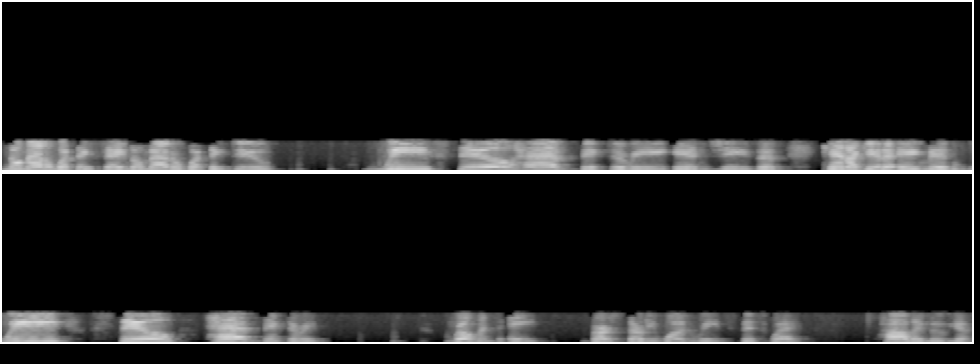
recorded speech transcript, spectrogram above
No matter what they say, no matter what they do, we still have victory in Jesus. Can I get an amen? We still have victory. Romans 8, verse 31 reads this way. Hallelujah.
